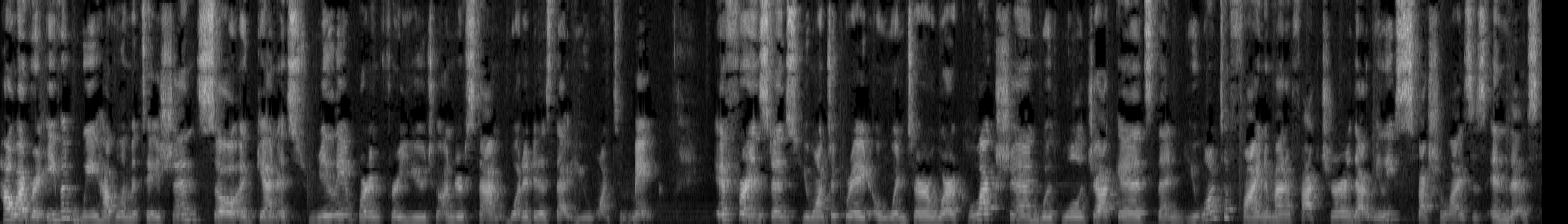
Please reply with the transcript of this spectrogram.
However, even we have limitations, so again, it's really important for you to understand what it is that you want to make. If, for instance, you want to create a winter wear collection with wool jackets, then you want to find a manufacturer that really specializes in this.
